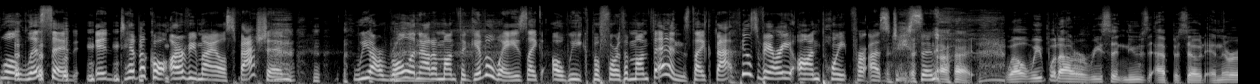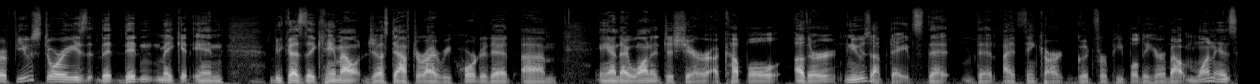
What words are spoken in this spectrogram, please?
Well, listen, in typical RV Miles fashion, we are rolling out a month of giveaways like a week before the month ends. Like that feels very on point for us, Jason. All right. Well, we put out a recent news episode, and there were a few stories that didn't make it in because they came out just after I recorded it. Um, and I wanted to share a couple other news updates that that I think are good for people to hear about. And one is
